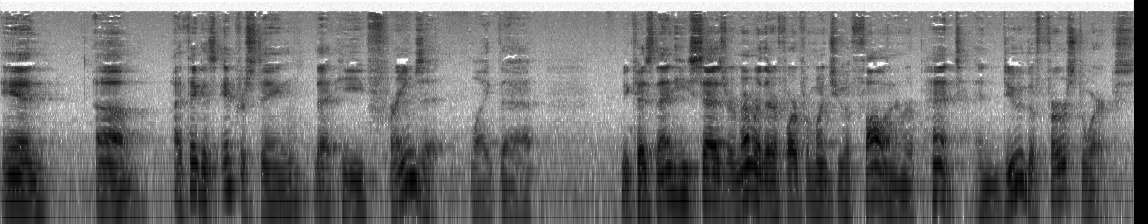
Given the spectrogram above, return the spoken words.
And um, I think it's interesting that he frames it like that because then he says, Remember, therefore, from whence you have fallen, and repent and do the first works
